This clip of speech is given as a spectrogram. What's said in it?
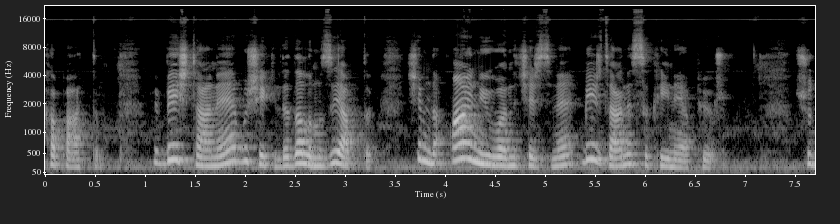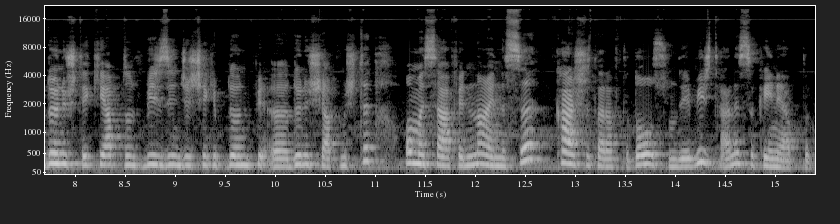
kapattım ve 5 tane bu şekilde dalımızı yaptık şimdi aynı yuvanın içerisine bir tane sık iğne yapıyorum şu dönüşteki yaptığımız bir zincir çekip dön, e, dönüş yapmıştık. O mesafenin aynısı karşı tarafta da olsun diye bir tane sık iğne yaptım.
